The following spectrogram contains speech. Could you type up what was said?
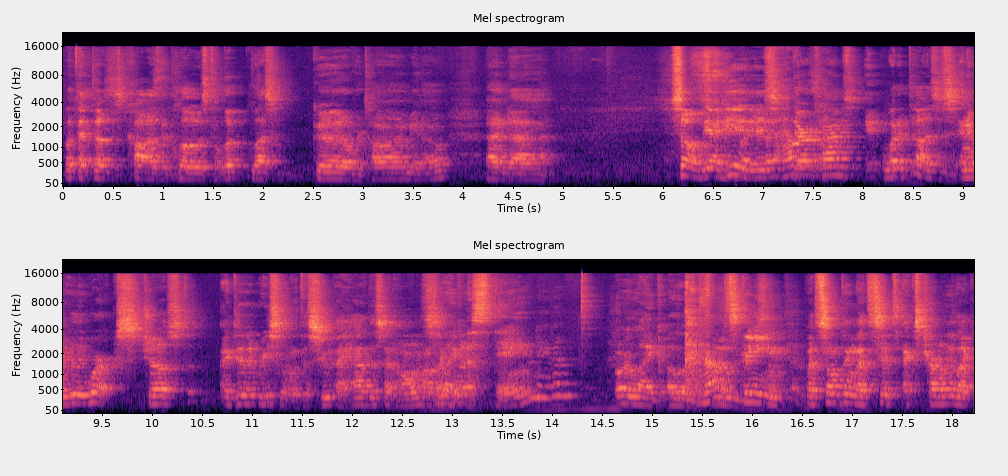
what that does is cause the clothes to look less good over time. You know, and uh, so the idea But- is but there are times it, what it does is, and it really works. Just I did it recently with the suit. I had this at home. I was like, like you know, a stain, even, or like a little. not a stain, something? but something that sits externally. Like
